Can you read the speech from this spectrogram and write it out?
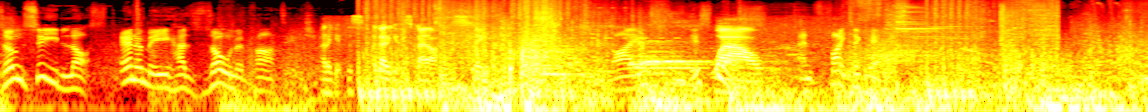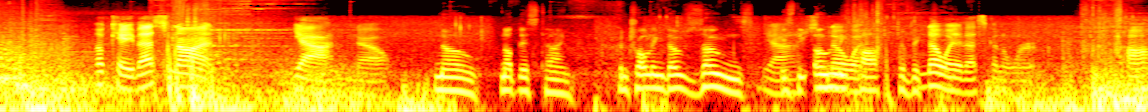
Zone C lost. Enemy has zone advantage. I gotta get this I gotta get this guy off the stage. This Wow. and fight again. Okay, that's not yeah, no. No, not this time. Controlling those zones Yeah, is the only no way. path to victory. No way that's gonna work. Huh?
